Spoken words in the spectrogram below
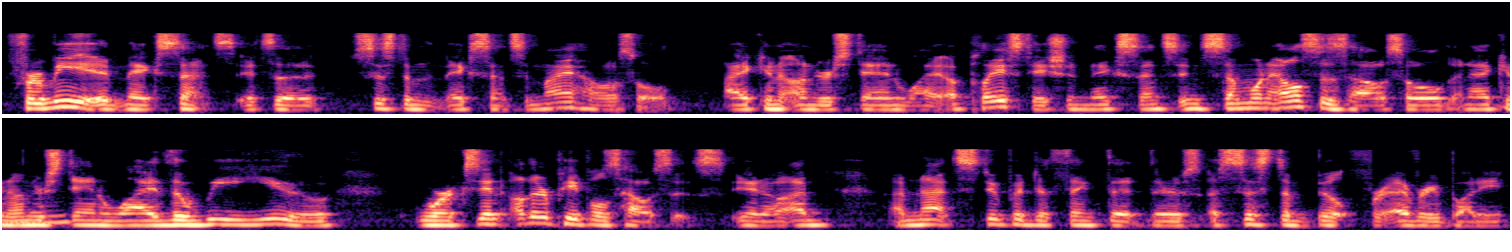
for me, it makes sense. It's a system that makes sense in my household. I can understand why a PlayStation makes sense in someone else's household, and I can mm-hmm. understand why the Wii U works in other people's houses. You know, I'm I'm not stupid to think that there's a system built for everybody,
